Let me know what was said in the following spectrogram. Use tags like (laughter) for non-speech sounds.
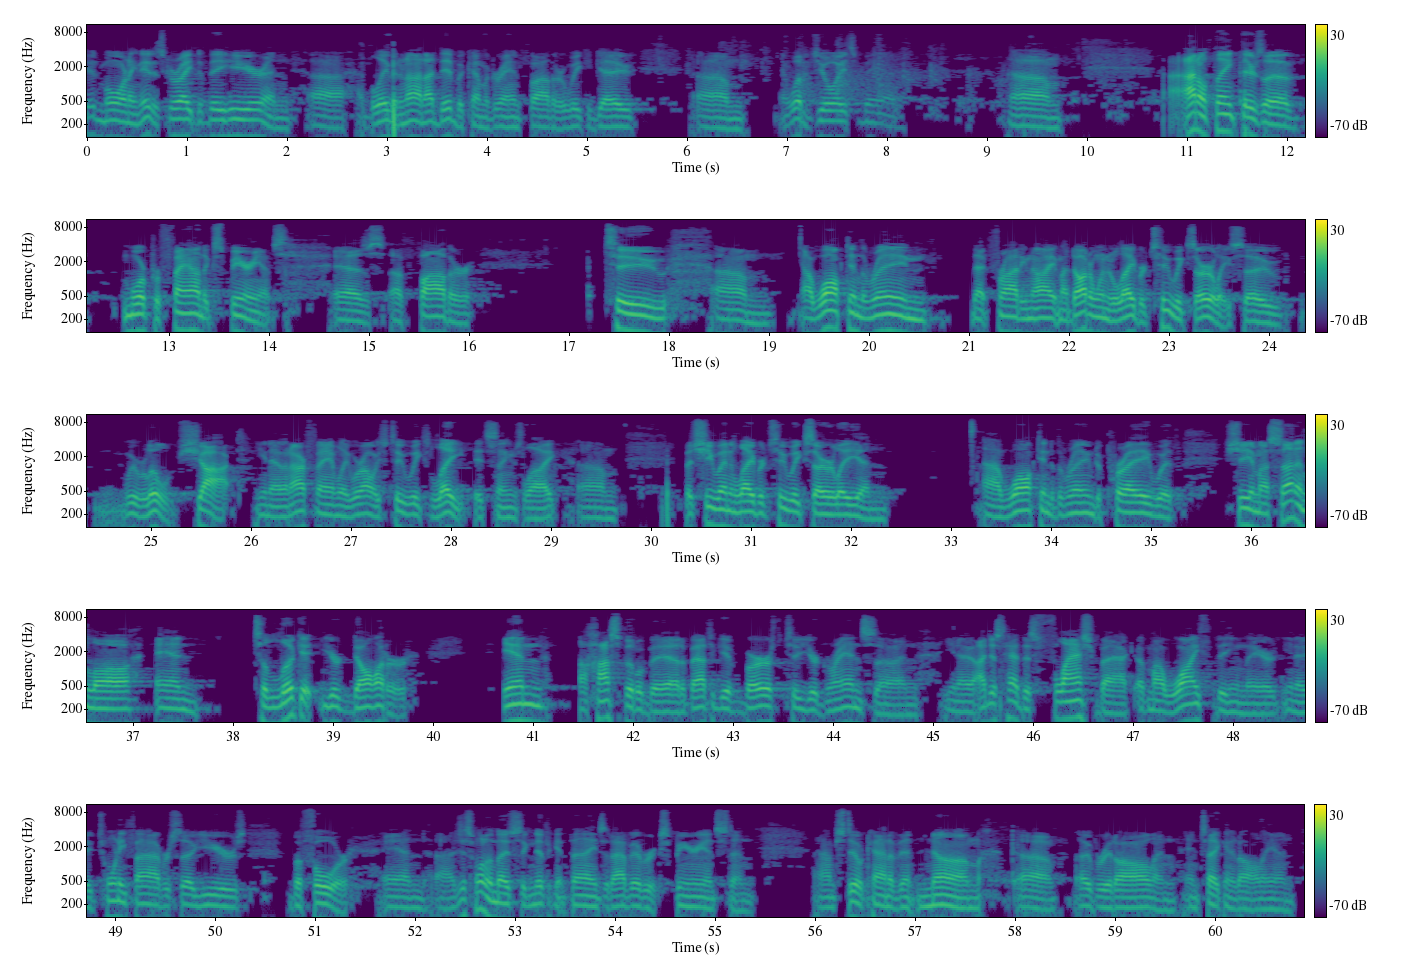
Good morning. It is great to be here, and uh, believe it or not, I did become a grandfather a week ago, um, and what a joy it's been. Um, I don't think there's a more profound experience as a father to. Um, I walked in the room that Friday night. My daughter went into labor two weeks early, so we were a little shocked. You know, in our family, we're always two weeks late. It seems like. Um, but she went in labor two weeks early, and I walked into the room to pray with she and my son-in-law, and to look at your daughter in a hospital bed about to give birth to your grandson. You know, I just had this flashback of my wife being there, you know, 25 or so years before. And uh, just one of the most significant things that I've ever experienced. And I'm still kind of numb uh, over it all and, and taking it all in.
